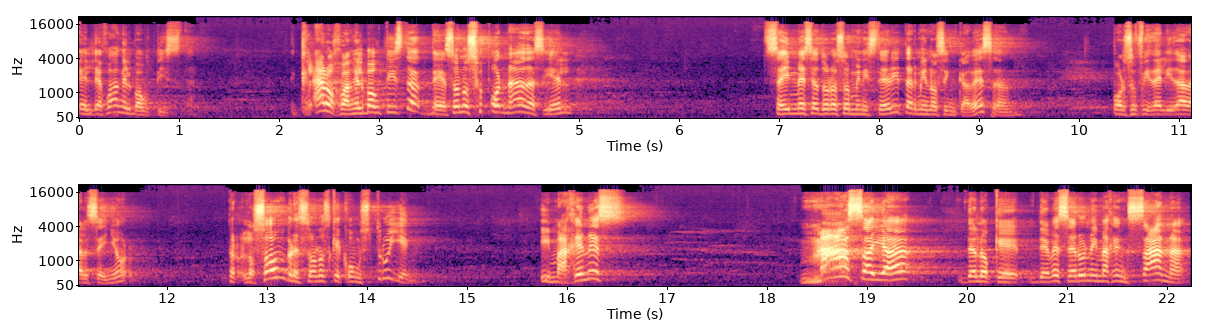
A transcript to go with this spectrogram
el de Juan el Bautista. Claro, Juan el Bautista de eso no supo nada, si él seis meses duró su ministerio y terminó sin cabeza por su fidelidad al Señor. Pero los hombres son los que construyen imágenes más allá de lo que debe ser una imagen sana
